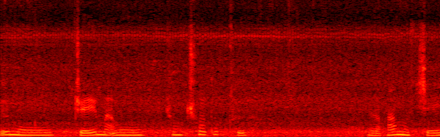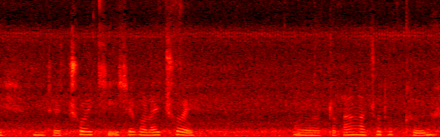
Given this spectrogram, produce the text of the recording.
Ừ mù chế mà mù trong chua tốt khử là cá một chế, mình sẽ chui chỉ sẽ vào lấy chui rồi tất ờ, cá là chua tốt khử này.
